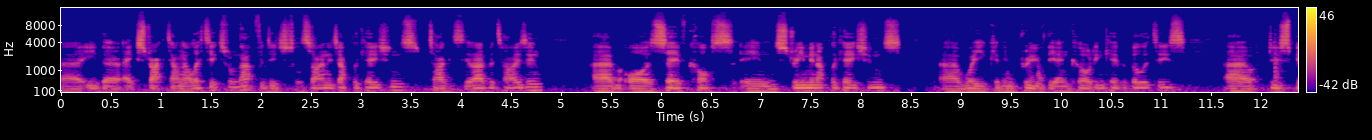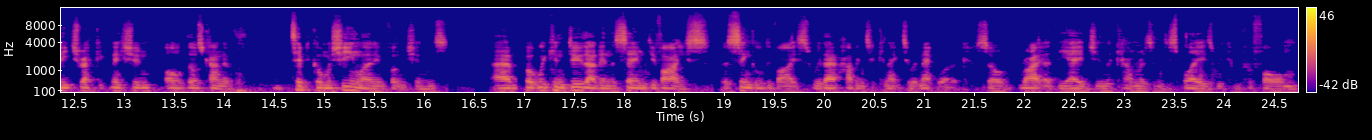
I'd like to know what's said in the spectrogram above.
uh, either extract analytics from that for digital signage applications, targeted advertising, um, or save costs in streaming applications uh, where you can improve the encoding capabilities uh, do speech recognition, all of those kind of typical machine learning functions. Uh, but we can do that in the same device, a single device, without having to connect to a network. So, right at the edge in the cameras and displays, we can perform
